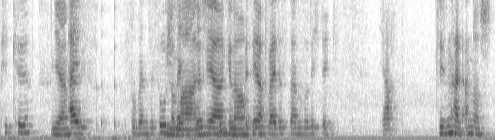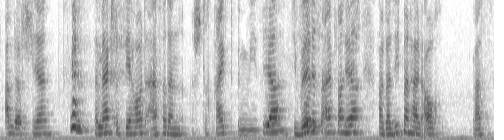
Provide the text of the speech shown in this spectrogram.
Pickel als so, wenn sie so Normal. schlecht ist, ja, genau. bedingt, weil das dann so richtig, ja. Die sind halt anders. Anders. Ja. Da merkst du, dass die Haut einfach dann streikt irgendwie so. Ja, die will voll. das einfach nicht. Ja. Aber da sieht man halt auch, was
